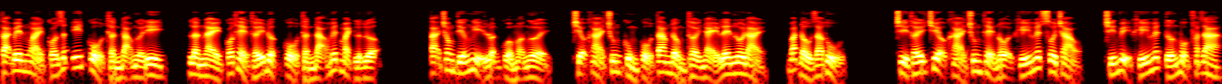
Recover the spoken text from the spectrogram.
tại bên ngoài có rất ít cổ thần đạo người đi, lần này có thể thấy được cổ thần đạo huyết mạch lực lượng. Tại trong tiếng nghị luận của mọi người, triệu khải trung cùng cổ tam đồng thời nhảy lên lôi đài, bắt đầu giao thủ. Chỉ thấy triệu khải trung thể nội khí huyết sôi trào, chín vị khí huyết tướng buộc phát ra.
